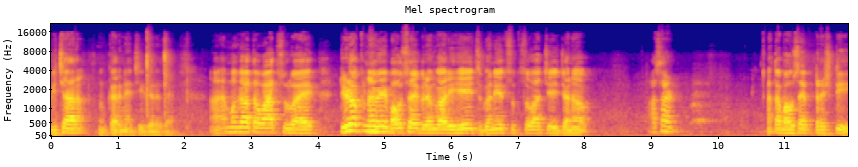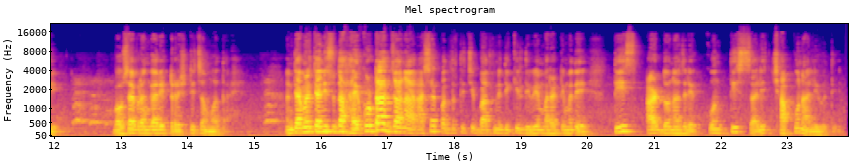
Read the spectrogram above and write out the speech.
विचार करण्याची गरज आहे. मग आता वाद सुरू आहे टिळक नव्हे भाऊसाहेब रंगारी हेच गणेश उत्सवाचे जनक. असा आता भाऊसाहेब ट्रस्टी भाऊसाहेब रंगारी ट्रस्टीचं मत आहे. आणि त्यामुळे त्यांनी सुद्धा हायकोर्टात जाणार अशा पद्धतीची बातमी देखील दिव्य मराठीमध्ये तीस आठ दोन हजार एकोणतीस साली छापून आली होती.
